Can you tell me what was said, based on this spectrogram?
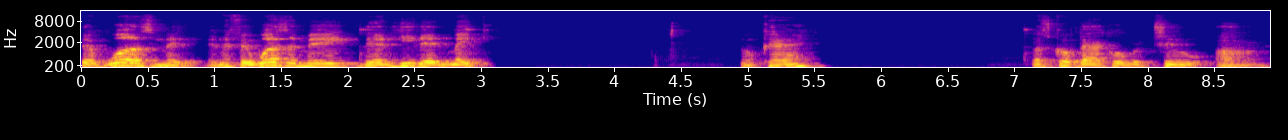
that was made. And if it wasn't made, then he didn't make it. Okay. Let's go back over to um,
